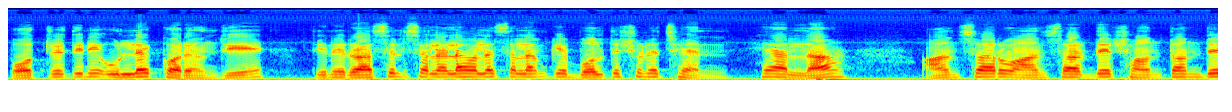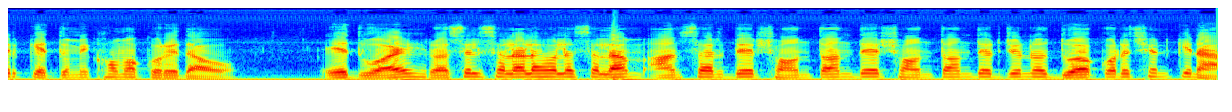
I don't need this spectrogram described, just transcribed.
পত্রে তিনি উল্লেখ করেন যে, তিনি রাসেল সাল্লাহ আল্লাহ সাল্লামকে বলতে শুনেছেন, হে আল্লাহ, আনসার ও আনসারদের সন্তানদেরকে তুমি ক্ষমা করে দাও। এ দুয়ায় রাসেল সাল্লাহ আল্লাহ সাল্লাম আনসারদের সন্তানদের সন্তানদের জন্য দোয়া করেছেন কিনা?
